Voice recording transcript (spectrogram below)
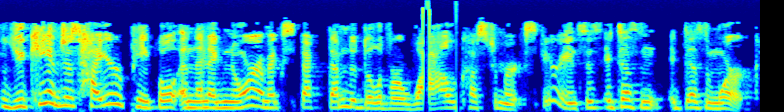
you can't just hire people and then ignore them, expect them to deliver wow customer experiences. It doesn't, it doesn't work.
